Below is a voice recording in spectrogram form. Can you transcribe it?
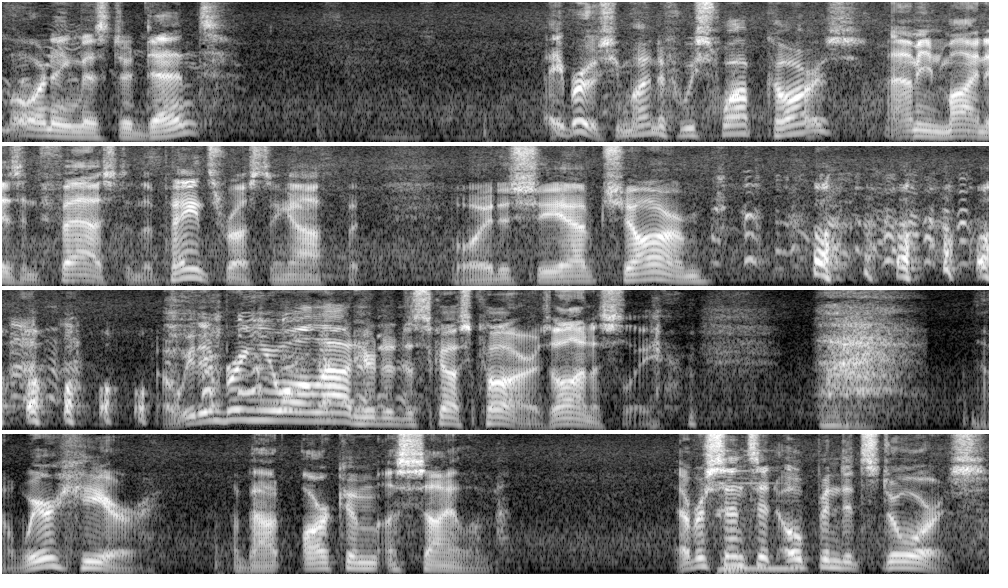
Morning, Mr. Dent. Hey, Bruce, you mind if we swap cars? I mean, mine isn't fast and the paint's rusting off, but boy, does she have charm. We didn't bring you all out here to discuss cars, honestly. now, we're here about Arkham Asylum. Ever since it opened its doors,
